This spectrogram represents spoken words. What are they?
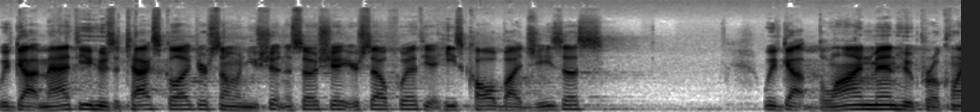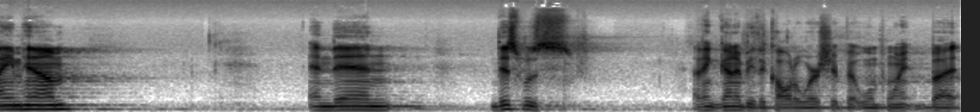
We've got Matthew, who's a tax collector, someone you shouldn't associate yourself with, yet he's called by Jesus. We've got blind men who proclaim him. And then this was, I think, going to be the call to worship at one point. But,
